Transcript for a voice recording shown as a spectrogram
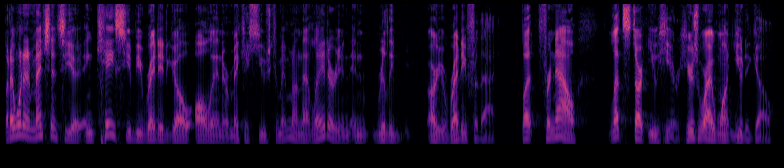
But I wanted to mention it to you in case you'd be ready to go all in or make a huge commitment on that later and, and really are you ready for that? But for now, let's start you here. Here's where I want you to go.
